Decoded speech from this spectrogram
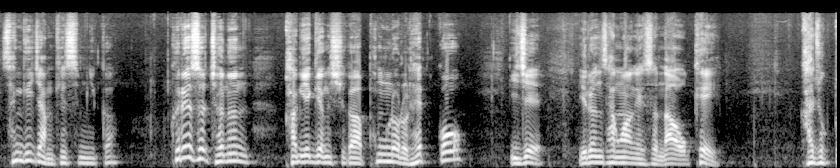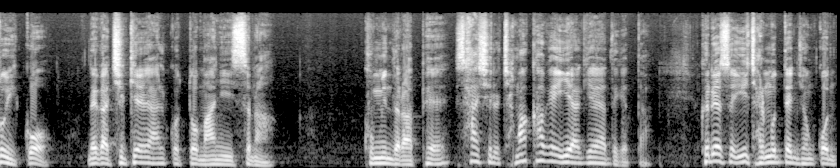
생기지 않겠습니까? 그래서 저는 강혜경 씨가 폭로를 했고 이제 이런 상황에서 나 오케이 가족도 있고 내가 지켜야 할 것도 많이 있으나 국민들 앞에 사실을 정확하게 이야기해야 되겠다. 그래서 이 잘못된 정권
